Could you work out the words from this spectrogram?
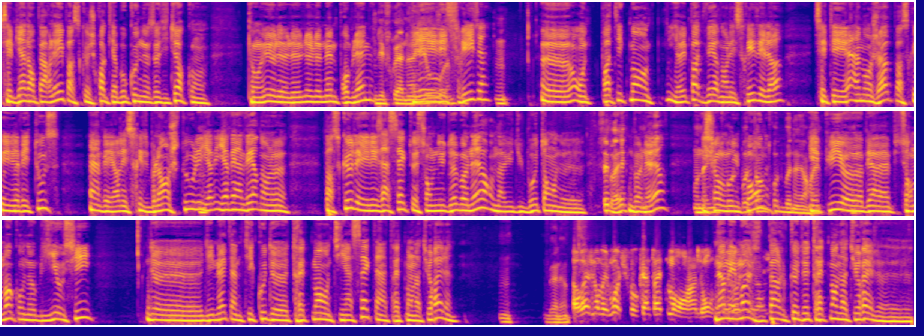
c'est bien d'en parler parce que je crois qu'il y a beaucoup de nos auditeurs qui ont, qui ont eu le, le- le- le même problème. Les fruits à noyau. les, les euh, cerises Mm. euh, ont pratiquement, il n'y avait pas de verre dans les cerises et là, c'était immangeable parce qu'ils avaient tous un verre, les cerises blanches, tout, il y avait, il y avait un verre dans le, parce que les, les insectes sont venus de bonne heure, on a eu du beau temps de C'est vrai. bonne heure, On a Ils eu sont trop de beau temps, trop de bonheur. et ouais. puis euh, bien sûrement qu'on a oublié aussi de d'y mettre un petit coup de traitement anti-insecte, un traitement naturel. Voilà. Ah ouais, non, mais moi, je fais aucun traitement. Hein, donc, Non mais euh, moi je parle que de traitement naturel. euh,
